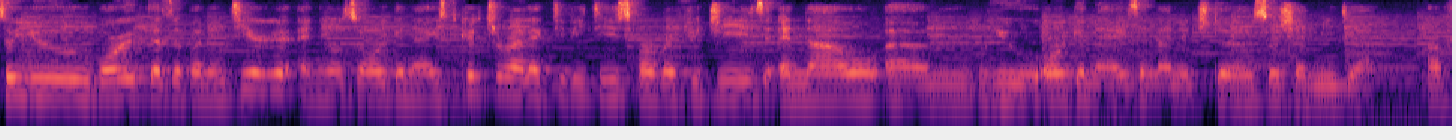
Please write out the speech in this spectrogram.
So you worked as a volunteer and you also organized cultural activities for refugees, and now um, you organize and manage the social media of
